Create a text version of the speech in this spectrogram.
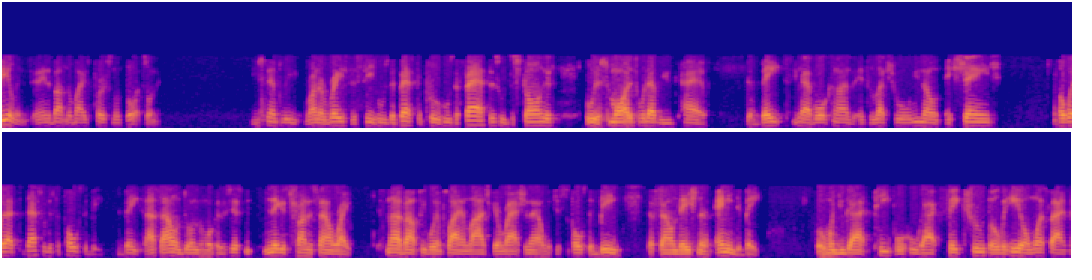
feelings. It ain't about nobody's personal thoughts on it. You simply run a race to see who's the best, to prove who's the fastest, who's the strongest, who's the smartest, whatever. You have debates. You have all kinds of intellectual, you know, exchange. Or what that, that's what it's supposed to be, debates. I, I don't do it no more because it's just niggas trying to sound right. It's not about people implying logic and rationale, which is supposed to be the foundation of any debate. But when you got people who got fake truth over here on one side and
